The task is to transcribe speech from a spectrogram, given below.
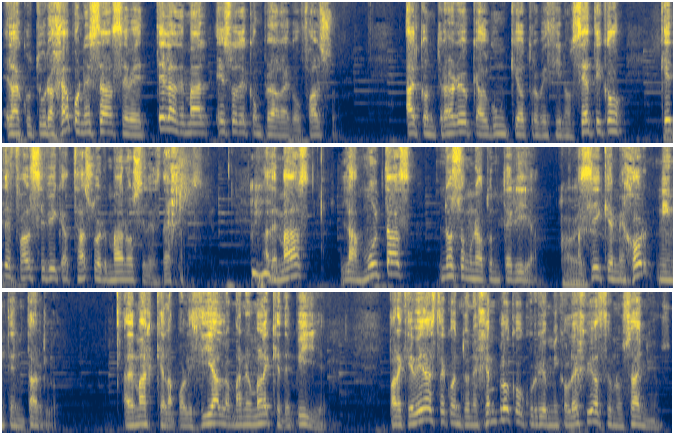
En la cultura japonesa se ve tela de mal eso de comprar algo falso. Al contrario que algún que otro vecino asiático que te falsifica hasta a su hermano si les dejas. Además, las multas no son una tontería, así que mejor ni intentarlo. Además que la policía lo más normal es que te pille. Para que veas te cuento un ejemplo que ocurrió en mi colegio hace unos años,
